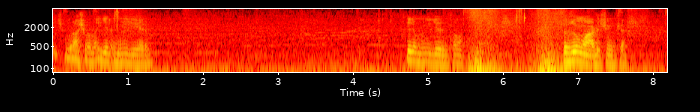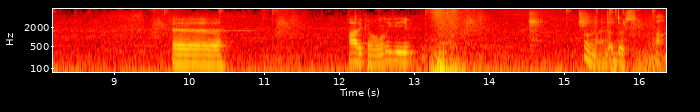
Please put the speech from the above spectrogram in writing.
Hiç uğraşmadan gelin bunu giyelim. Gelin bunu gelin tamam. Sözüm vardı çünkü. Ee, harika onu giyeyim. Onlar da dursun. Tamam.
